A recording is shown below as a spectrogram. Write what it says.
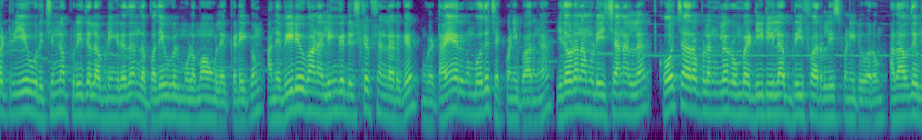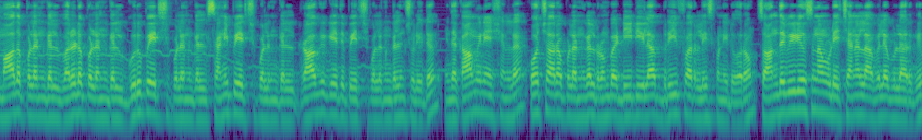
பற்றிய ஒரு சின்ன புரிதல் அப்படிங்கிறது அந்த பதிவுகள் மூலமாக உங்களுக்கு கிடைக்கும். அந்த வீடியோக்கான லிங்க் டிஸ்கிரிப்ஷனில் இருக்கு. உங்கள் டைம் இருக்கும்போது செக் பண்ணி பாருங்க. இதோட நம்முடைய சேனல்ல கோச்சார பலன்களை ரொம்ப டீடெயிலா பிரீஃபா ரிலீஸ் பண்ணிட்டு வரும். அதாவது மாத பலன்கள் வருட பலன்கள் குரு பயிற்சி பலன்கள் சனி பயிற்சி பலன்கள் ராகு கேது பயிற்சி பலன்கள்னு சொல்லிட்டு இந்த காம்பினேஷன்ல கோச்சார பலன்கள் ரொம்ப டீடெயிலா பிரீஃபா ரிலீஸ் பண்ணிட்டு வரும். ஸோ அந்த வீடியோஸ் நம்முடைய சேனல்ல அவைலபிளா இருக்கு.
